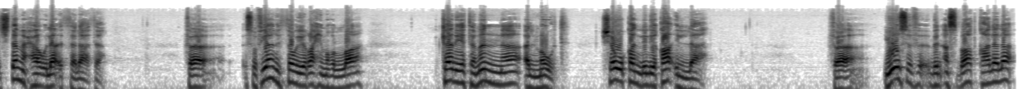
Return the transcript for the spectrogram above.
اجتمع هؤلاء الثلاثة. فسفيان الثوري رحمه الله كان يتمنى الموت شوقا للقاء الله. فيوسف بن أسباط قال لا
